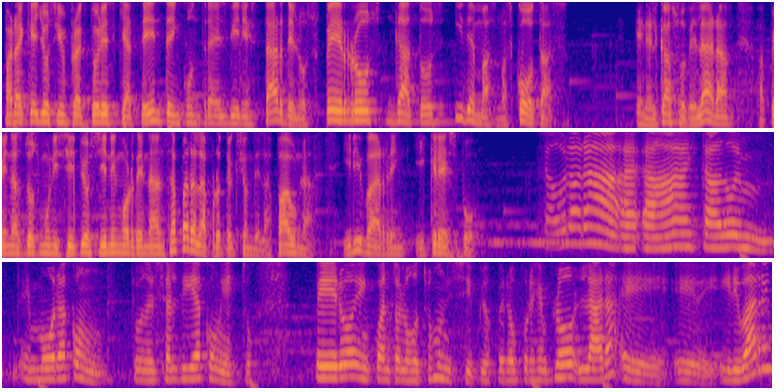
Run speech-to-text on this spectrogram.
para aquellos infractores que atenten contra el bienestar de los perros, gatos y demás mascotas. En el caso de Lara, apenas dos municipios tienen ordenanza para la protección de la fauna, Iribarren y Crespo. El Estado Lara ha, estado en, mora con ponerse al día con esto, pero en cuanto a los otros municipios, pero por ejemplo Lara, eh, eh, Iribarren,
